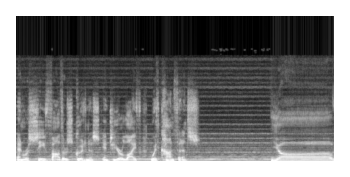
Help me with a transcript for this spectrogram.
and receive Father's goodness into your life with confidence. Yahweh,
